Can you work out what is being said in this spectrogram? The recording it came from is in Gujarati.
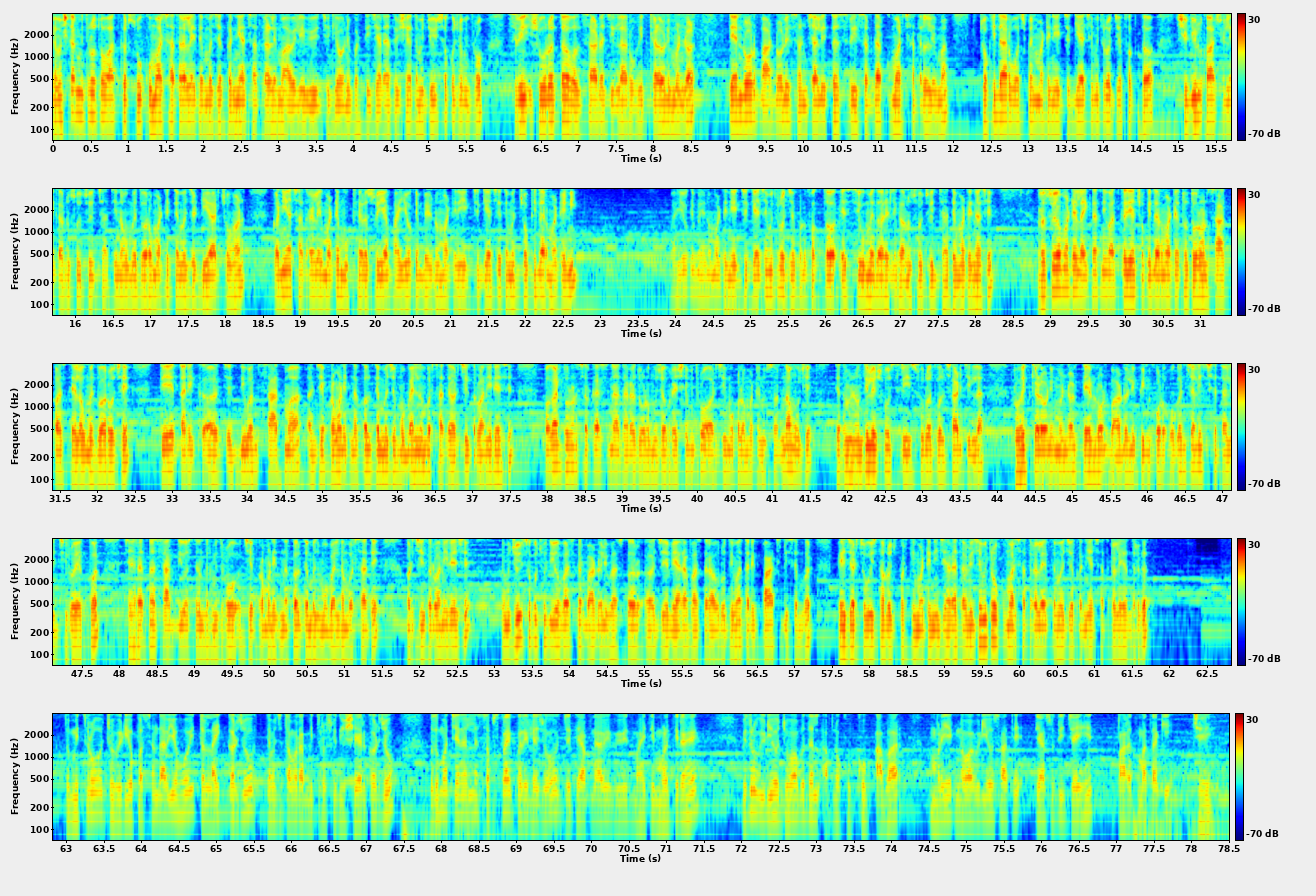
નમસ્કાર મિત્રો, તો વાત કરશું કુમાર છાત્રાલય તેમજ કન્યા છાત્રાલયમાં આવેલી વિવિધ જગ્યાઓની ભરતી. જાહેરાત વિશે તમે જોઈ શકો છો મિત્રો, શ્રી સુરત વલસાડ જિલ્લા રોહિત કેળવણી મંડળ, તેન રોડ બારડોલી સંચાલિત શ્રી સરદાર કુમાર છાત્રાલયમાં ચોકીદાર વોચમેન માટેની એક જગ્યા છે મિત્રો, જે ફક્ત શિડ્યુલ કાસ્ટ એટલે કે અનુસૂચિત જાતિના ઉમેદવારો માટે તેમજ ડીઆર ચૌહાણ કન્યા છાત્રાલય માટે મુખ્ય રસોઈયા ભાઈઓ કે બહેનો માટેની એક જગ્યા છે તેમજ ચોકીદાર માટેની ભાઈઓ કે બહેનો માટેની એક જગ્યા છે મિત્રો, જે પણ ફક્ત એસસી ઉમેદવાર એટલે કે અનુસૂચિત જાતિ માટેના છે. રસોઈયા માટે લાયકાતની વાત કરીએ, ચોકીદાર માટે તો ધોરણ સાત પાસ થયેલા ઉમેદવારો છે. તે તારીખ દિવસ સાતમાં જે પ્રમાણિત નકલ તેમજ મોબાઈલ નંબર સાથે અરજી કરવાની રહેશે. પગાર ધોરણ સરકારશ્રીના ધારાધોરણ મુજબ રહેશે મિત્રો, અરજી મોકલવા માટેનું સરનામું છે. તે તમે નોંધી લેશો, શ્રી સુરત વલસાડ જિલ્લા રોહિત કેળવણી મંડળ તેન રોડ, બારડોલી પિનકોડ ઓગણચાલીસ છેતાલીસ જીરો એક પર જાહેરાતના સાત દિવસની અંદર મિત્રો, જે પ્રમાણિત નકલ તેમજ મોબાઈલ નંબર સાથે અરજી કરવાની રહેશે. તમે જોઈ શકો છો દિયો ભાસ્કર, બારડોલી ભાસ્કર જે વ્યારા ભાસ્કર આવૃત્તિમાં તારીખ પાંચ ડિસેમ્બર બે હજાર ચોવીસના રોજ ભરતી માટેની જાહેરાત આવેલી છે. મિત્રો, કુમાર છાત્રાલય તેમજ કન્યા છાત્રાલય અંતર્ગત. તો મિત્રો, જો વીડિયો પસંદ આવ્યો હોય તો લાઈક કરજો તેમજ તમારા મિત્રો સુધી શેર કરજો. વધુમાં ચેનલને સબસ્ક્રાઇબ કરી લેજો, જેથી આપને આવી વિવિધ માહિતી મળતી રહે. મિત્રો, વીડિયો જોવા બદલ આપનો ખૂબ ખૂબ આભાર. મળીએ એક નવા વીડિયો સાથે. ત્યાં સુધી જય હિન્દ, ભારત માતા કી જય.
